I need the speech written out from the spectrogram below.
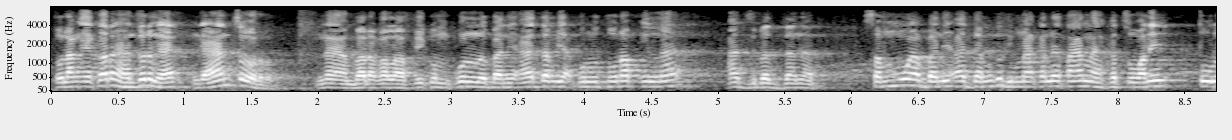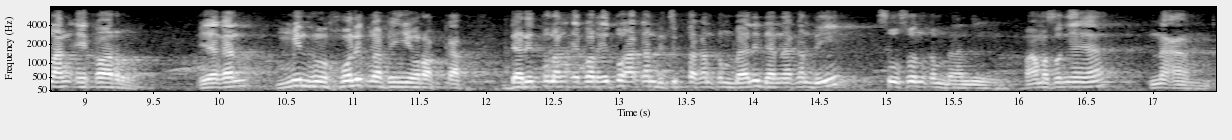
Tulang ekor hancur enggak? Enggak hancur. Nah, barakallahu fikum kullu bani Adam ya'kulu turab illa ajbad dzanab. Semua bani Adam itu dimakan oleh tanah kecuali tulang ekor. Ya kan? Minhul khuliq wa fihi yurakkab. Dari tulang ekor itu akan diciptakan kembali dan akan disusun kembali. Paham maksudnya ya? Naam.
